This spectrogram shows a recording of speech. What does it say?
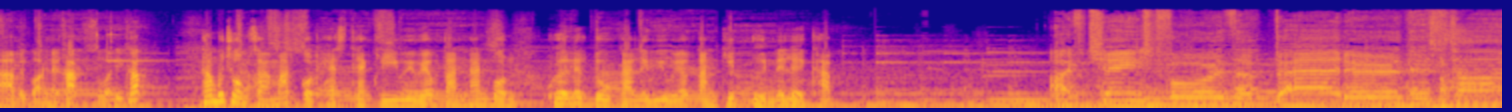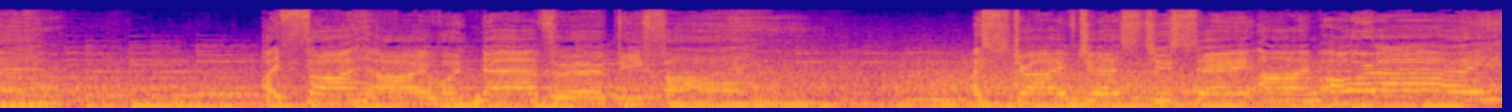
ลาไปก่อนนะครับ สวัสดีครับ ท่านผู้ชมสามารถกด hashtag รีวิวเวลตันด้านบน เพื่อเลือกดูการรีวิวเวลตันคลิปอื่นได้เลยครับ I've changed for the better this time. I thought I would never be fine. I strive just to say I'm alright.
